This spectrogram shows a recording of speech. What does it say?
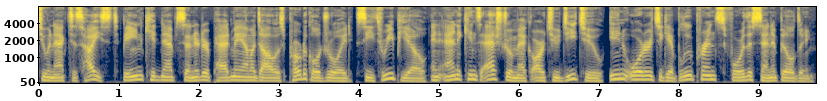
To enact his heist, Bane kidnapped Senator Padme Amidala's protocol droid, C-3PO, and Anakin's astromech R2-D2 in order to get blueprints for the Senate building.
